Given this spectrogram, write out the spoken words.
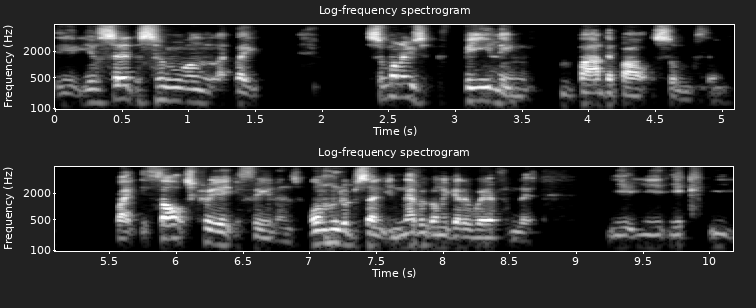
you'll say to someone like, like someone who's feeling bad about something, right? Your thoughts create your feelings. One hundred percent. You're never going to get away from this. You, you, you,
